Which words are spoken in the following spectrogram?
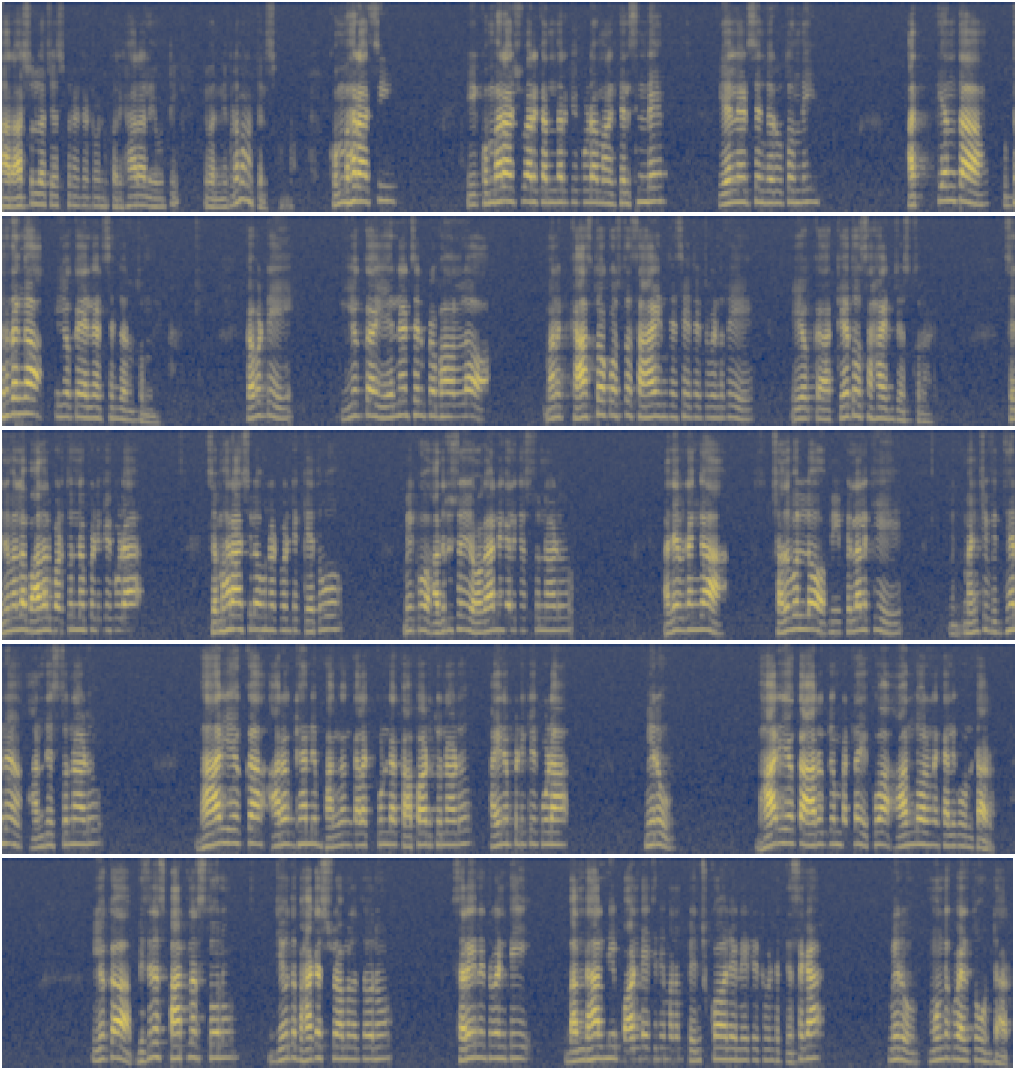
ఆ రాశుల్లో చేసుకునేటటువంటి పరిహారాలు ఏమిటి? ఇవన్నీ కూడా మనం తెలుసుకుందాం. కుంభరాశి ఈ కుంభరాశి వారికి అందరికీ కూడా మనకు తెలిసిందే ఏలినట్సం జరుగుతుంది. అత్యంత ఉధృతంగా ఈ యొక్క ఏలినట్సం జరుగుతుంది. కాబట్టి ఈ యొక్క ఏలినట్సన్ ప్రభావంలో మనకు కాస్తో కోస్తో సహాయం చేసేటటువంటిది ఈ యొక్క కేతో సహాయం చేస్తున్నాడు. శని వల్ల బాధలు పడుతున్నప్పటికీ కూడా సింహరాశిలో ఉన్నటువంటి కేతువు మీకు అదృష్ట యోగాన్ని కలిగిస్తున్నాడు. అదేవిధంగా చదువుల్లో మీ పిల్లలకి మంచి విద్యను అందిస్తున్నాడు. భార్య యొక్క ఆరోగ్యాన్ని భంగం కలగకుండా కాపాడుతున్నాడు. అయినప్పటికీ కూడా మీరు భార్య యొక్క ఆరోగ్యం పట్ల ఎక్కువ ఆందోళన కలిగి ఉంటారు. ఈ యొక్క బిజినెస్ పార్ట్నర్స్తోనూ జీవిత భాగస్వాములతోనూ సరైనటువంటి బంధాలని బాండేజ్ని మనం పెంచుకోవాలి అనేటటువంటి దిశగా మీరు ముందుకు వెళ్తూ ఉంటారు.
